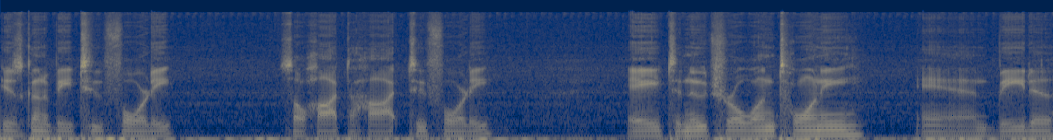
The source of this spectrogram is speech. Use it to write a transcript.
is going to be 240 so hot to hot 240 A to neutral 120 and B to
